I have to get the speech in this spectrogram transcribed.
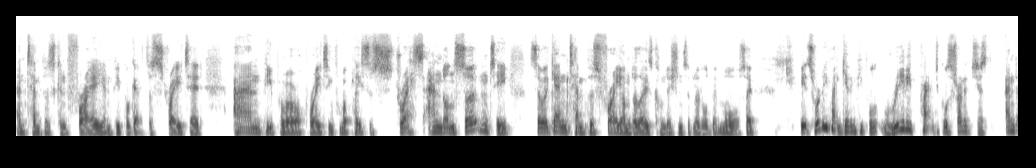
And tempers can fray and people get frustrated and people are operating from a place of stress and uncertainty. So, again, tempers fray under those conditions a little bit more. So, it's really about giving people really practical strategies and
